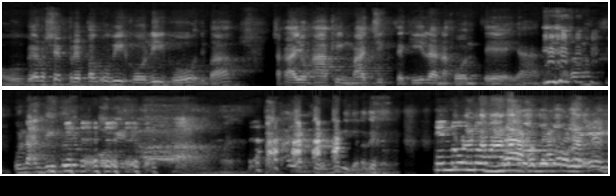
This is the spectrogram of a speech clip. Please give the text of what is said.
oh, pero siyempre, pag uwi ko, ligo, di ba? Saka yung aking magic tequila na konti. Yan. Kung nandito yung COVID, ah, patay ang COVID. Sinunog na ako nasa leeg.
